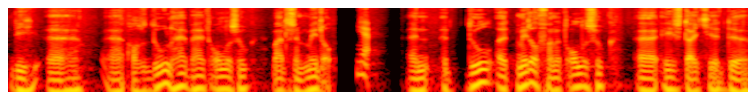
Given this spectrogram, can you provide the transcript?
die uh, uh, als doel hebben het onderzoek, maar het is een middel. Ja. En het doel, het middel van het onderzoek uh, is dat je de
